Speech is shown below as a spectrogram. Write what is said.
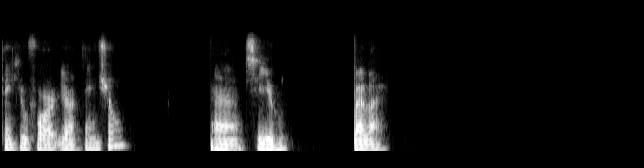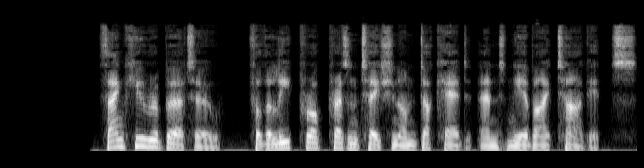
thank you for your attention. Uh, see you. Bye-bye. Thank you Roberto, for the Leapfrog presentation on Duckhead and nearby targets.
